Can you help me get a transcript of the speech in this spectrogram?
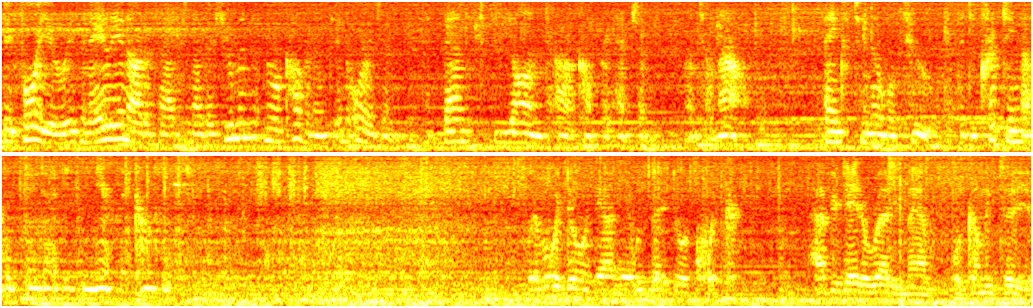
Before you is an alien artifact neither human nor covenant in origin, advanced beyond our comprehension, until now. Thanks to Noble 2, the decrypting of its data is nearly complete. Whatever we're doing down here, we better do it quick. Have your data ready, ma'am. We're coming to you.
